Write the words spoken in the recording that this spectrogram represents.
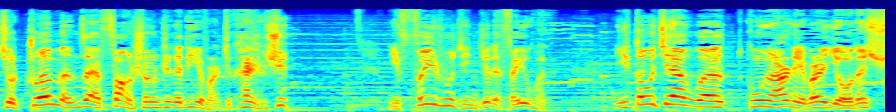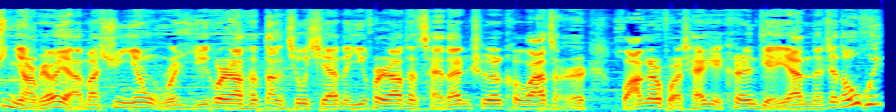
就专门在放生这个地方就开始训。你飞出去你就得飞回来。你都见过公园里边有那训鸟表演吗？训鹦鹉，一会儿让它荡秋千呢，一会儿让它踩单车、嗑瓜子儿、划根火柴给客人点烟呢，这都会。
